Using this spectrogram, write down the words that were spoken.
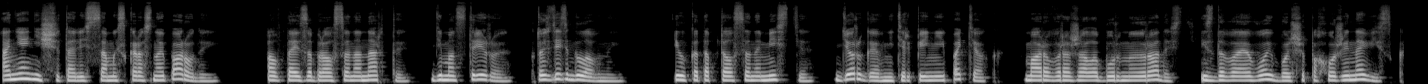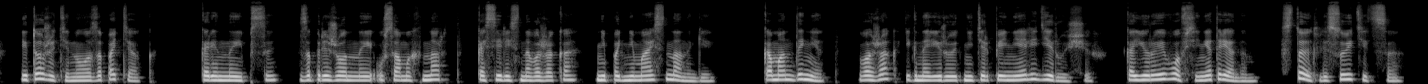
они они считались самой скоростной породой. Алтай забрался на нарты, демонстрируя, кто здесь главный. Илка топтался на месте, дергая в нетерпении потяг. Мара выражала бурную радость, издавая вой, больше похожий на виск, и тоже тянула за потяг. Коренные псы, запряженные у самых нарт, косились на вожака, не поднимаясь на ноги. Команды нет, вожак игнорирует нетерпение лидирующих, каюра и вовсе нет рядом. Стоит ли суетиться?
